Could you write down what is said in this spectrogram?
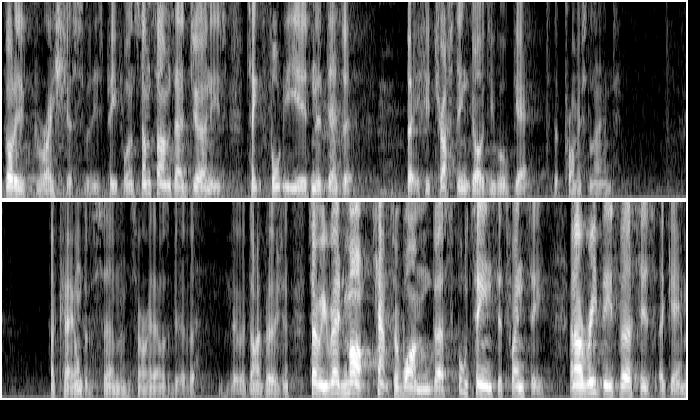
God is gracious with his people, and sometimes our journeys take 40 years in the desert, but if you trust in God, you will get to the promised land. Okay, on to the sermon. Sorry, that was a bit of a, bit of a diversion. So we read Mark chapter 1, verse 14 to 20, and I'll read these verses again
